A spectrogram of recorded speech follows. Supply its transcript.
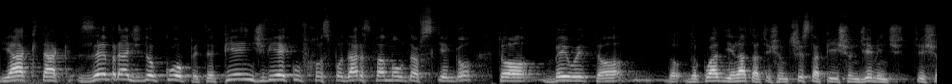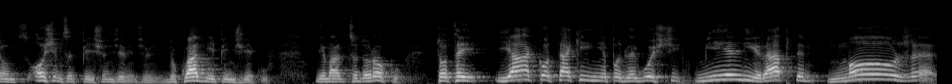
jak tak zebrać do kupy te pięć wieków gospodarstwa mołdawskiego, to były to do, dokładnie lata 1359-1859, dokładnie pięć wieków, niemal co do roku. To tej jako takiej niepodległości mieli raptem może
